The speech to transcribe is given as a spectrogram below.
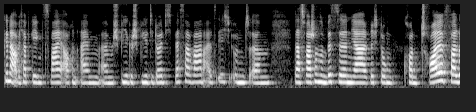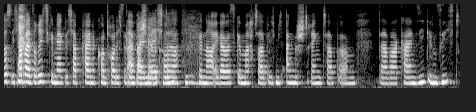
Genau, aber ich habe gegen zwei auch in einem ähm, Spiel gespielt, die deutlich besser waren als ich und ähm, das war schon so ein bisschen ja Richtung Kontrollverlust. Ich habe also richtig gemerkt, ich habe keine Kontrolle, ich bin einfach schlechter. Genau, egal was ich gemacht habe, wie ich mich angestrengt habe. Ähm, da war kein Sieg in Sicht.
